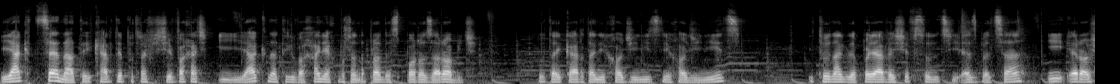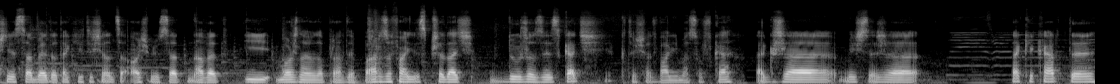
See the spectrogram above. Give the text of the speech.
Jak cena tej karty potrafi się wahać i jak na tych wahaniach można naprawdę sporo zarobić. Tutaj karta nie chodzi nic, nie chodzi nic. I tu nagle pojawia się w solucji SBC i rośnie sobie do takich 1800 nawet i można ją naprawdę bardzo fajnie sprzedać, dużo zyskać, jak ktoś odwali masówkę. Także myślę, że takie karty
